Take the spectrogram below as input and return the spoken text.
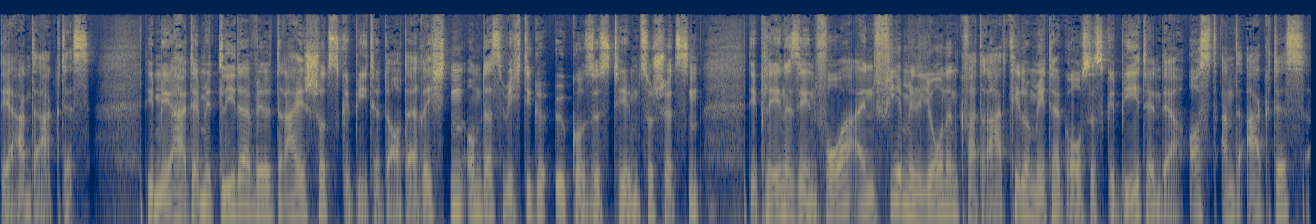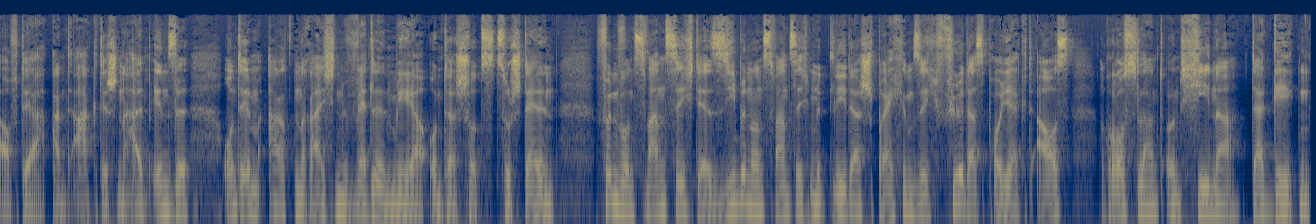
der Antarktis. Die Mehrheit der Mitglieder will drei Schutzgebiete dort errichten, um das wichtige Ökosystem zu schützen. Die Pläne sehen vor, ein vier Millionen Quadratkilometer großes Gebiet in der Ostantarktis, auf der antarktischen Halbinsel und im artenreichen Weddellmeer unter Schutz zu stellen. 25 der 27 Mitglieder sprechen sich für das Projekt aus, Russland und China dagegen.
